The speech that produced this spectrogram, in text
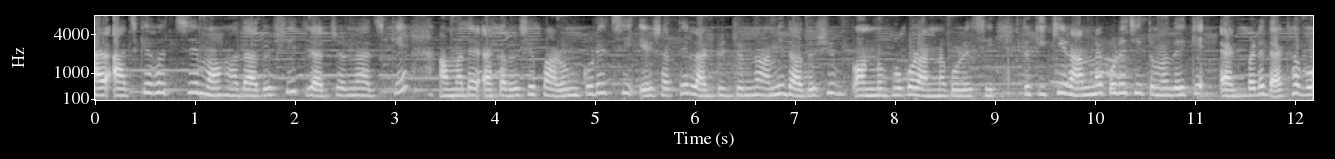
আর আজকে হচ্ছে মহা দ্বাদশী যার জন্য আজকে আমাদের একাদশী পালন করেছি। এর সাথে লাড্ডুর জন্য আমি দ্বাদশী অন্নভোগও রান্না করেছি। তো কী কী রান্না করেছি তোমাদেরকে একবারে দেখাবো।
